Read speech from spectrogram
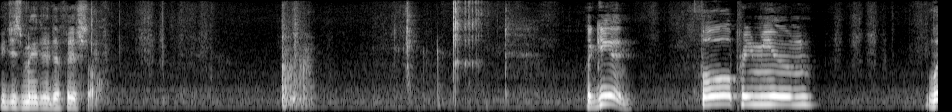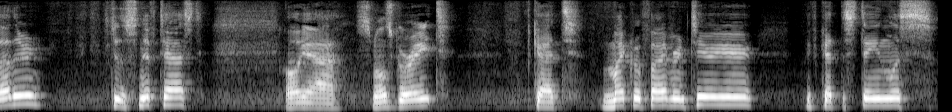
We just made it official. Again, full premium leather. Let's do the sniff test. Oh yeah, smells great. We've got microfiber interior. We've got the stainless,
